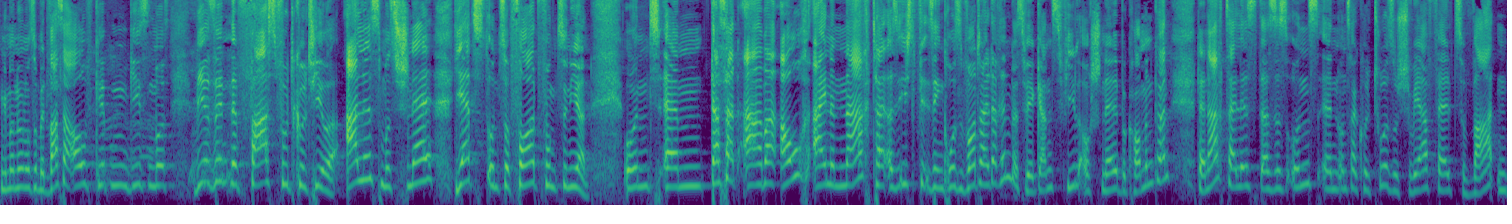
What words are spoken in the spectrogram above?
die man nur noch so mit Wasser aufkippen, gießen muss. Wir sind eine Fastfood-Kultur. Alles muss schnell, jetzt und sofort funktionieren. Und ähm, das hat aber auch einen Nachteil, also ich sehe einen großen Vorteil darin, dass wir ganz viel auch schnell bekommen können. Der Nachteil ist, dass es uns in unserer Kultur so schwer fällt zu warten,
